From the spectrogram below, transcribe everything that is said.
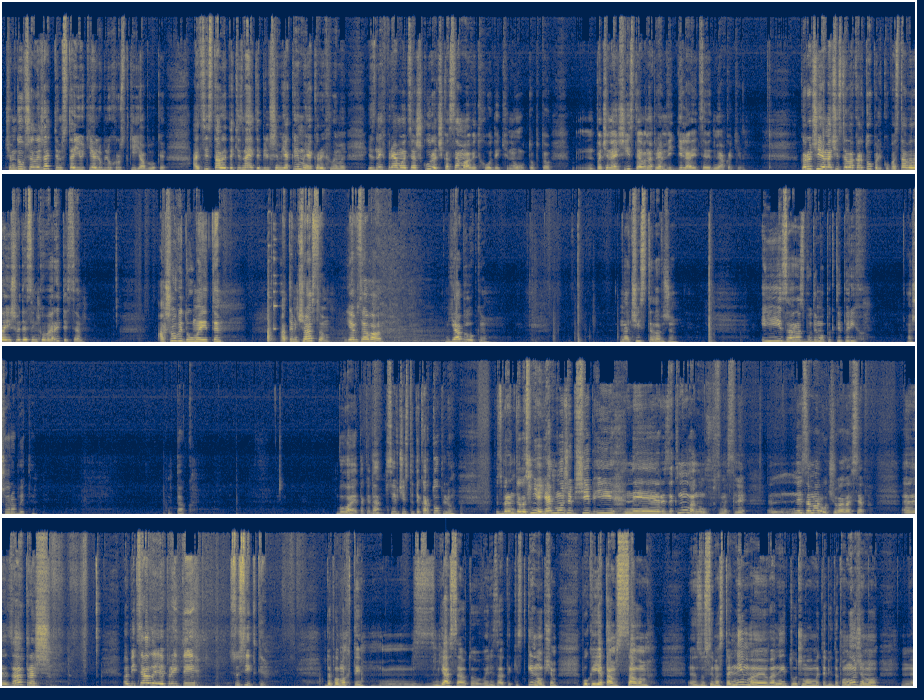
чим довше лежать, тим стають. Я люблю хрусткі яблуки. А ці стали такі, знаєте, більше м'якими, як рихлими. І з них прямо ця шкурочка сама відходить. Ну, тобто, починаєш їсти, а вона прям відділяється від м'якоті. Коротше, я начистила картопельку, поставила її швидесенько варитися. А що ви думаєте? А тим часом я взяла яблуки, начистила вже. І зараз будемо пекти пиріг. А що робити? Отак. Буває таке, да? Сів чистити картоплю. Збрендилось. Ні, я б, може б ще б і не ризикнула, ну, в смислі, не заморочувалася б. Е, Завтра ж обіцяли прийти сусідки допомогти з м'яса ото вирізати кістки. Ну, в общем, поки я там з салом е, з усім остальним, е, вони тут, мов, ми тобі допоможемо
